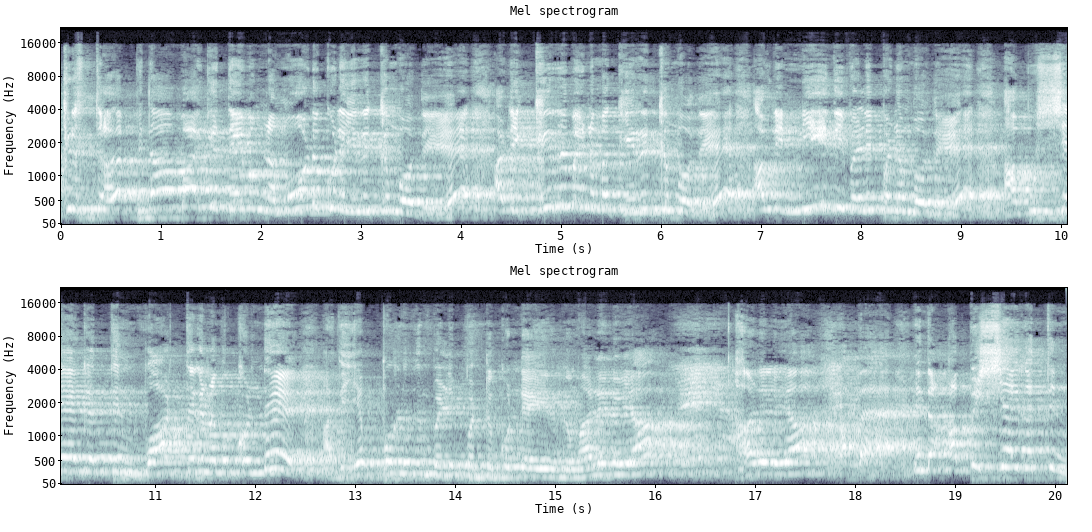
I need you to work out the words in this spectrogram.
கிறிஸ்து அதாவது பிதாவாகிய தெய்வம் நம்மோடு கூட இருக்கும்போது அவருடைய கிருமை நமக்கு இருக்கும்போது அவருடைய நீதி வெளிப்படும் போது அபிஷேகத்தின் வார்த்தைகள் நமக்கு கொண்டு அது எப்பொழுதும் வெளிப்பட்டு கொண்டே இருக்கும். ஹalleluya ஹalleluya. அப்ப இந்த அபிஷேகத்தின்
